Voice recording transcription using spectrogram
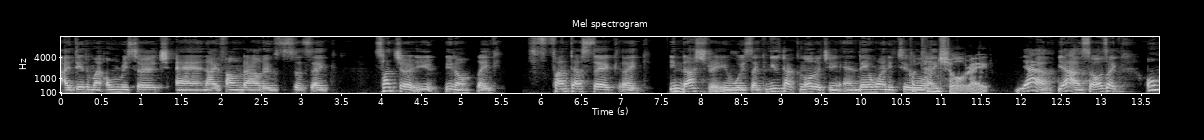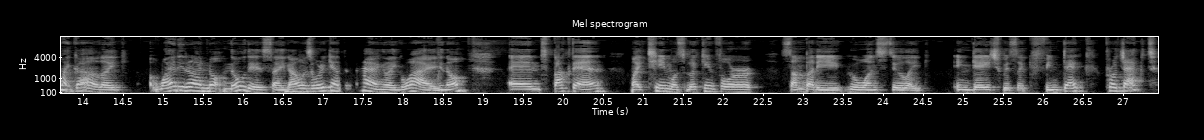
I did my own research and I found out it was like such a you, you know, like fantastic like industry with like new technology and they wanted to like Potential, right? yeah, yeah. So I was like, oh my God, like, why did I not know this? Like, I was mm-hmm. working at the bank, like, why, you know? And back then, my team was looking for somebody who wants to like engage with like fintech project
